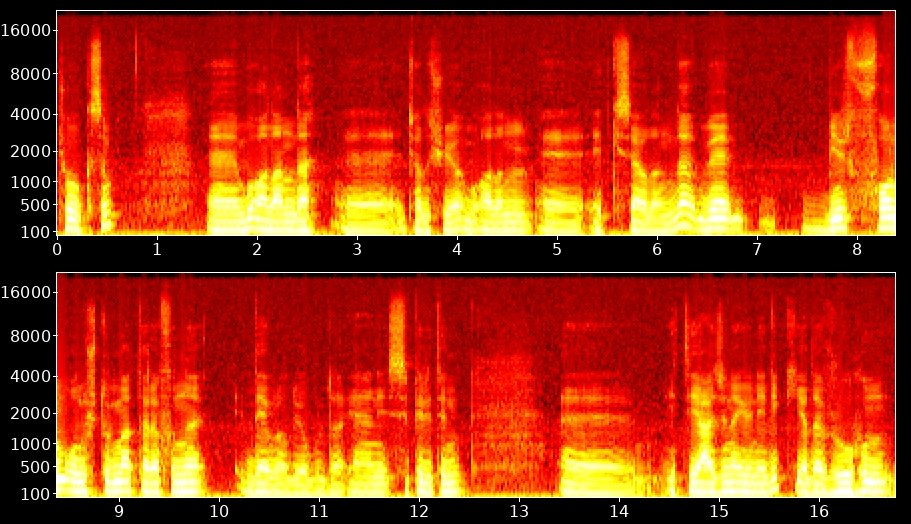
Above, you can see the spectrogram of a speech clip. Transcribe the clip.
çoğu kısım e, bu alanda e, çalışıyor. Bu alanın e, etkisi alanında ve bir form oluşturma tarafını devralıyor burada. Yani spiritin e, ihtiyacına yönelik ya da ruhun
